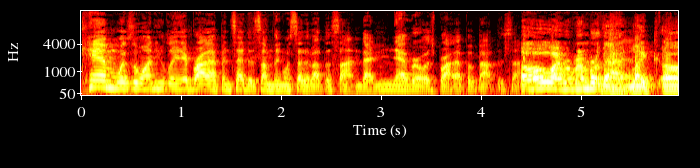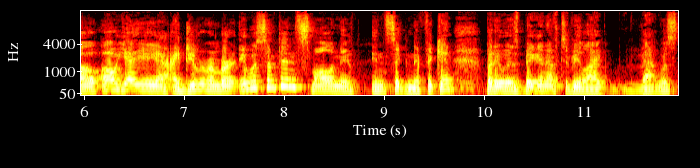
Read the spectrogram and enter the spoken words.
Kim was the one who later brought up and said that something was said about the son that never was brought up about the son. Oh, I remember that. Like, oh, oh, yeah, yeah, yeah. I do remember. It was something small and insignificant, but it was big enough to be like, that was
